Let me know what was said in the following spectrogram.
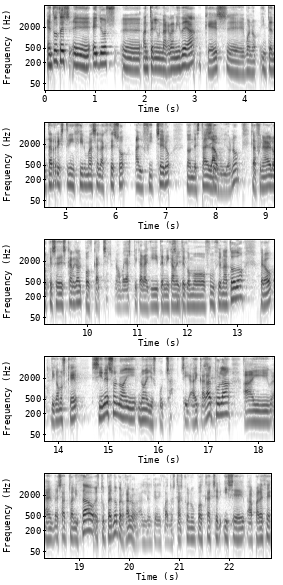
Entonces, eh, ellos eh, han tenido una gran idea que es eh, bueno, intentar restringir más el acceso al fichero donde está el audio, ¿no? Que al final es lo que se descarga el podcatcher. No voy a explicar aquí técnicamente cómo funciona todo, pero digamos que sin eso no hay, no hay escucha. Sí, hay carátula, hay, es actualizado, estupendo, pero claro, cuando estás con un podcatcher y se aparece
